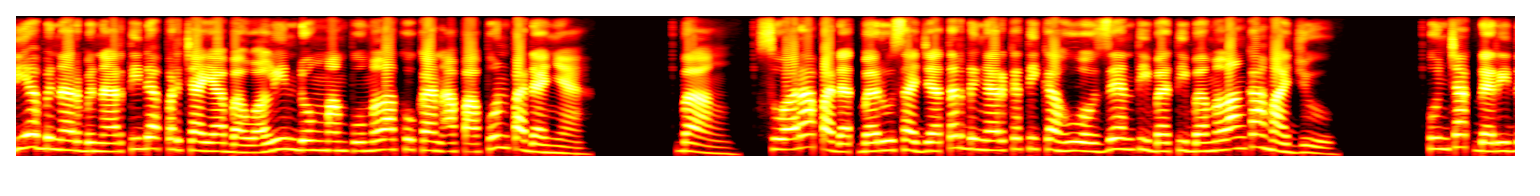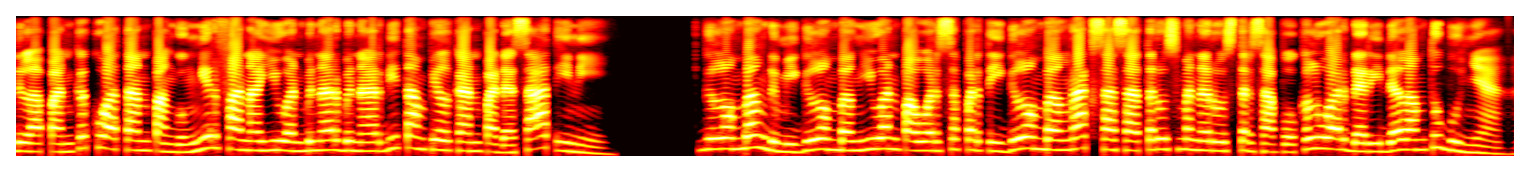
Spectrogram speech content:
dia benar-benar tidak percaya bahwa Lindung mampu melakukan apa pun padanya. Bang, suara padat baru saja terdengar ketika Huo Zhen tiba-tiba melangkah maju. Puncak dari delapan kekuatan panggung Nirvana Yuan benar-benar ditampilkan pada saat ini. Gelombang demi gelombang Yuan Power seperti gelombang raksasa terus-menerus tersapu keluar dari dalam tubuhnya.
